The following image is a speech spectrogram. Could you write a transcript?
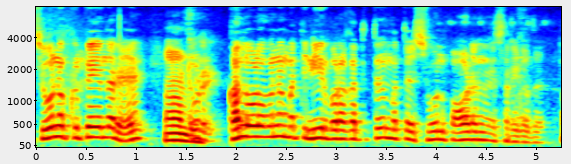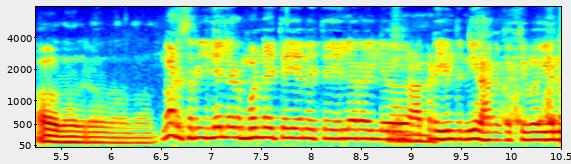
ಶಿವನ ಕೃಪೆ ರೀ ಹ್ಞೂ ಕಲ್ಲು ನೋಡ್ರಿ ಕಲ್ಲೊಳಗನ ಮತ್ತೆ ನೀರು ಬರಕತ್ತೈತೆ ಮತ್ತೆ ಶಿವನ ಪವಾಡನ ಅಂದ್ರೆ ಸರ್ ಈಗ ಅದು. ಹೌದು ಹೌದು ಹೌದು. ಹೌದು ನೋಡಿ ಸರ್ ಇಲ್ಲೆಲ್ಲಾರ ಮಣ್ಣು ಐತೆ ಏನೈತೆ ಎಲ್ಲಾರ ಇಲ್ಲಿ ಆ ಕಡೆ ಹಿಂದೆ ನೀರು ಹಾಕಕತ್ತೀವ ಏನ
